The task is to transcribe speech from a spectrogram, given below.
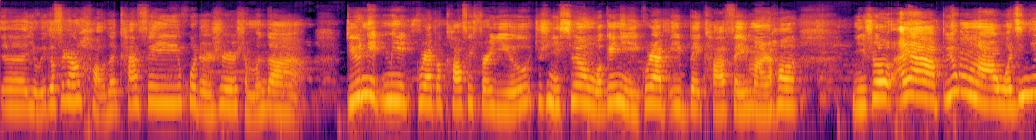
呃，有一个非常好的咖啡或者是什么的，Do you need me grab a coffee for you？就是你希望我给你 grab 一杯咖啡嘛？然后你说，哎呀，不用了，我今天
